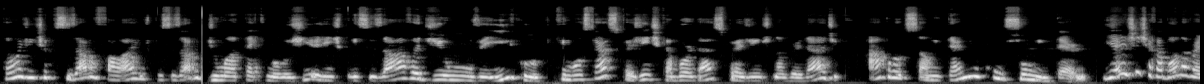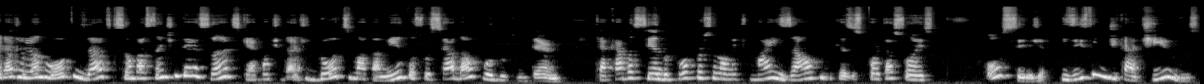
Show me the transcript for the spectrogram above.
Então a gente precisava falar, a gente precisava de uma tecnologia, a gente precisava de um veículo que mostrasse para a gente, que abordasse para a gente, na verdade, a produção interna e o consumo interno. E aí a gente acabou, na verdade, olhando outros dados que são bastante interessantes, que é a quantidade do desmatamento associada ao produto interno, que acaba sendo proporcionalmente mais alto do que as exportações. Ou seja, existem indicativos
